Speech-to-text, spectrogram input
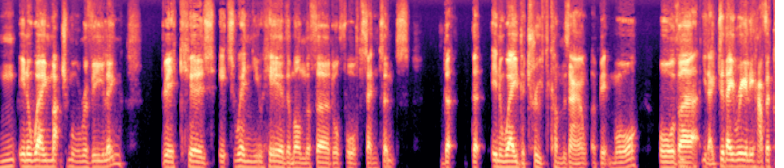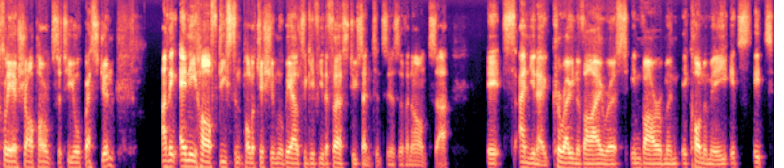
in a way much more revealing because it's when you hear them on the third or fourth sentence that that in a way the truth comes out a bit more or the mm. you know do they really have a clear sharp answer to your question I think any half decent politician will be able to give you the first two sentences of an answer. It's and you know coronavirus, environment, economy. It's it's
